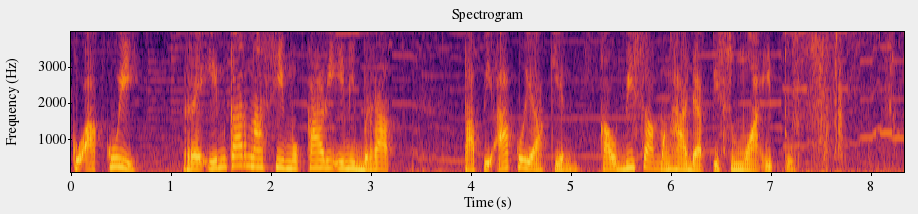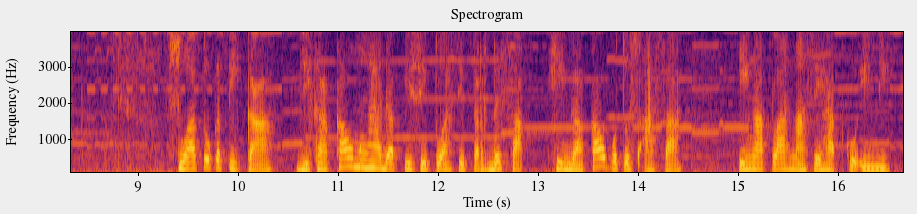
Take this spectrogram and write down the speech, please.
Kuakui, reinkarnasimu kali ini berat, tapi aku yakin kau bisa menghadapi semua itu. Suatu ketika, jika kau menghadapi situasi terdesak hingga kau putus asa, ingatlah nasihatku ini.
